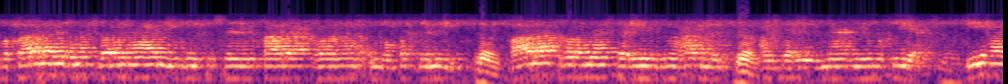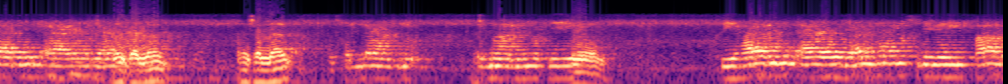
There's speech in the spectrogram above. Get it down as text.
وقال أيضا أخبرنا علي بن حسين قال أخبرنا المقدمي. نعم. قال أخبرنا سعيد بن عامر نعم. عن سعيد بن أبي مطيع في هذه الآية عن سلام. عن سلام. ابن ابي مطيع نعم. في هذه الآية وجعلنا مسلمين قال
